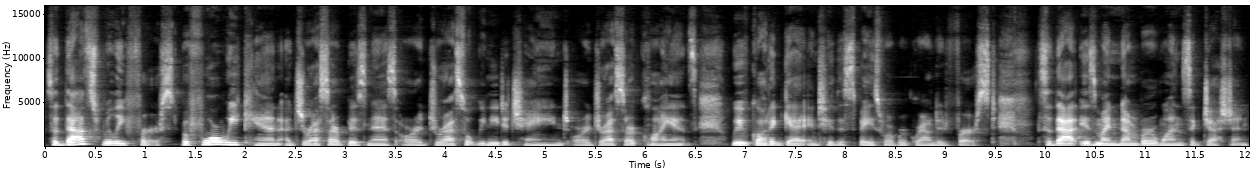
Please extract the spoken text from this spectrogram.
So that's really first before we can address our business business or address what we need to change or address our clients, we've got to get into the space where we're grounded first. So that is my number one suggestion.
